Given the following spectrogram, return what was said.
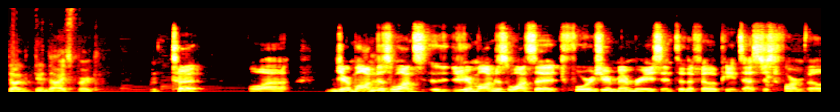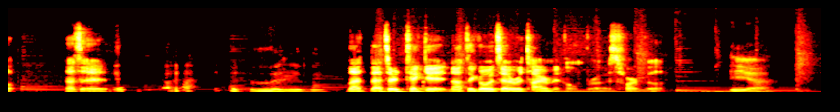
dug through the iceberg. wow. Your mom just wants your mom just wants to forge your memories into the Philippines as just Farmville. That's it. literally. That that's her ticket, not to go to a retirement home, bro. It's Farmville. Yeah.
